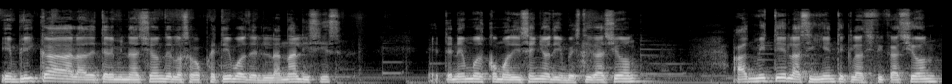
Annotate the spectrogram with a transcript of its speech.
Implica la determinación de los objetivos del análisis. Eh, tenemos como diseño de investigación. Admite la siguiente clasificación.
